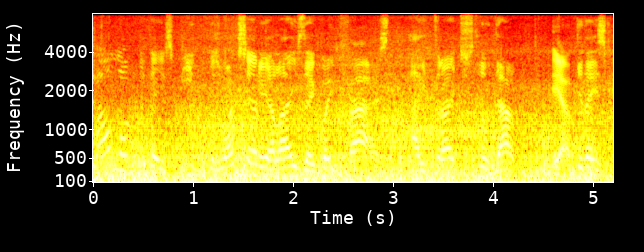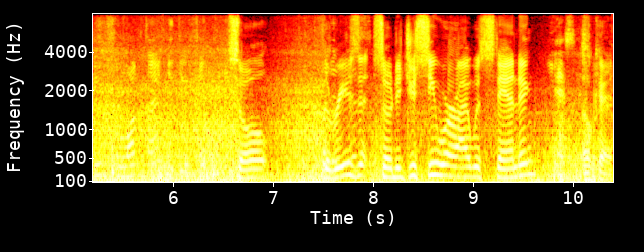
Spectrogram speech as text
How long did I speed? Because once I realized they're going fast, I tried to slow down. Yeah. Did I speed for a long time? Did you think? So the But reason, so did you see where I was standing? Yes. I Okay,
